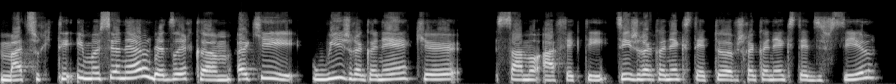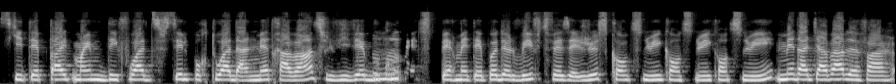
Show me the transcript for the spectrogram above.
maturité émotionnelle, de dire comme, ok oui, je reconnais que ça m'a affecté. Tu sais, je reconnais que c'était tough, je reconnais que c'était difficile, ce qui était peut-être même des fois difficile pour toi d'admettre avant. Tu le vivais beaucoup, mm-hmm. mais tu te permettais pas de le vivre. Tu faisais juste continuer, continuer, continuer. Mais d'être capable de faire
